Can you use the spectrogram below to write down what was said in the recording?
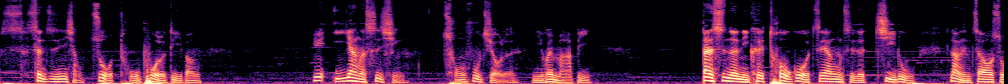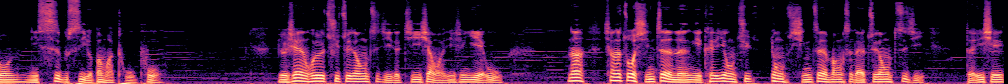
甚至你想做突破的地方。因为一样的事情重复久了，你会麻痹。但是呢，你可以透过这样子的记录，让你知道说你是不是有办法突破。有些人会去追踪自己的绩效啊，一些业务。那像是做行政的人，也可以用去用行政的方式来追踪自己的一些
